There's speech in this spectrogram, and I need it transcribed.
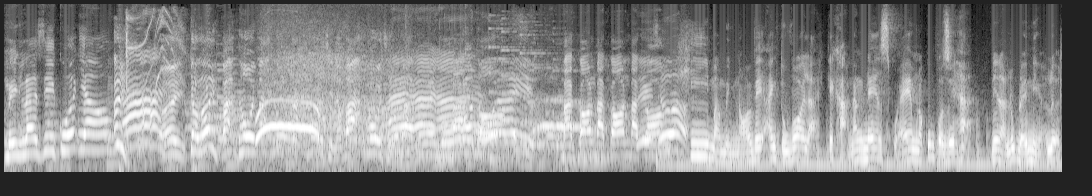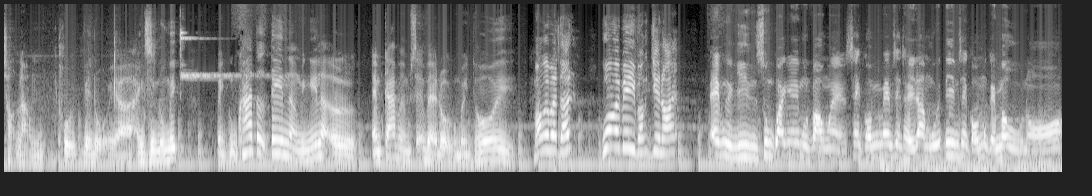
Mình là gì của nhau. Ơi trời ơi! Bạn thôi bạn thôi bạn thôi chỉ là bạn thôi chỉ là bạn thôi bà thôi Bà con, bà con, bà con. Khi mà mình nói với anh Tú Voi là cái khả năng dance của em nó cũng có giới hạn Nên là lúc đấy mình đã lựa chọn là ừ, thôi về đội à, anh Mích mình cũng khá tự tin rằng mình nghĩ là ừ em cáp em sẽ về đội của mình thôi. Mọi người bình tĩnh baby vẫn chưa nói. Em cứ nhìn xung quanh em một vòng này sẽ có em sẽ thấy là mỗi team sẽ có một cái màu nó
